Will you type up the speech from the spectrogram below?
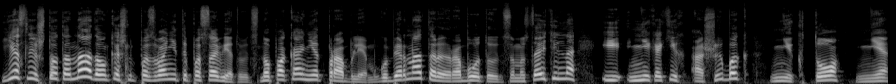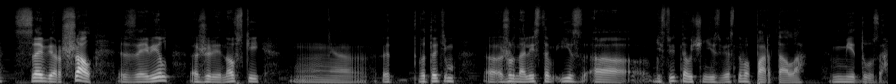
«Если что-то надо, он, конечно, позвонит и посоветуется, но пока нет проблем. Губернаторы работают самостоятельно, и никаких ошибок никто не совершал», заявил Жириновский э, вот этим э, журналистам из э, действительно очень известного портала «Медуза».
